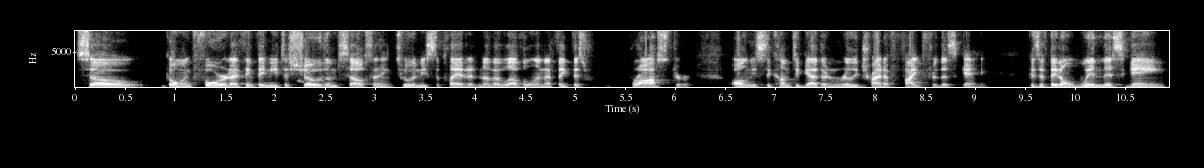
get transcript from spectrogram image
So going forward, I think they need to show themselves. I think Tua needs to play at another level, and I think this roster all needs to come together and really try to fight for this game. Because if they don't win this game,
